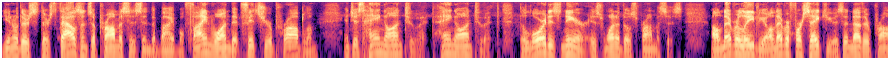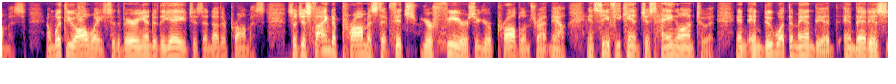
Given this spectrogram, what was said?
you know there's there's thousands of promises in the bible. Find one that fits your problem and just hang on to it. Hang on to it. The lord is near is one of those promises. I'll never leave you. I'll never forsake you is another promise. I'm with you always to the very end of the age is another promise. So just find a promise that fits your fears or your problems right now and see if you can't just hang on to it and and do what the man did and that is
